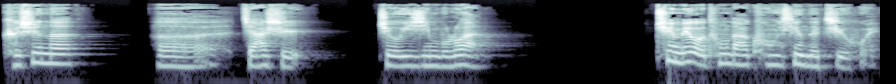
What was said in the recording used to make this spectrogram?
可是呢，呃，假使只有一心不乱，却没有通达空性的智慧，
